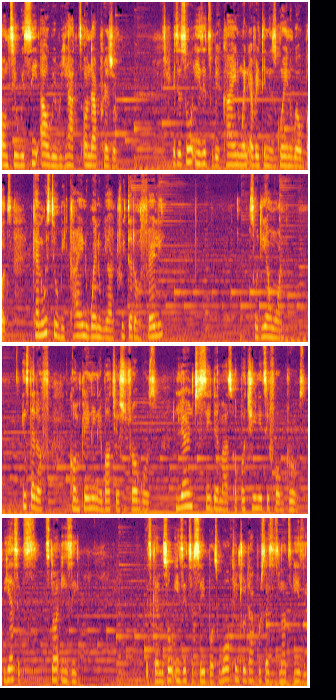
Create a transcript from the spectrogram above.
until we see how we react under pressure. It is so easy to be kind when everything is going well, but can we still be kind when we are treated unfairly? So, dear one, instead of complaining about your struggles, learn to see them as opportunity for growth. Yes, it's it's not easy. It can be so easy to say, but walking through that process is not easy.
